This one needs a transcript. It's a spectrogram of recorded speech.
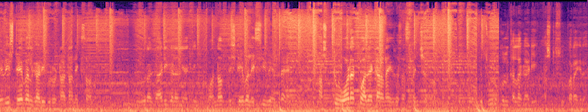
ಹೆವಿ ಸ್ಟೇಬಲ್ ಗಾಡಿ ಗುರು ಟಾಟಾ ನೆಕ್ಸಾನ್ ಇವರ ಗಾಡಿಗಳಲ್ಲಿ I think one of the stable S U V ಅಂದರೆ ಅಷ್ಟು ಓಡೋಕ್ಕೂ ಅದೇ ಕಾರಣ ಇದ್ರ ಸಸ್ಪೆನ್ಷನ್ ಕುಲ್ಕಲ್ಲ ಗಾಡಿ ಅಷ್ಟು ಸೂಪರ್ ಆಗಿದೆ.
